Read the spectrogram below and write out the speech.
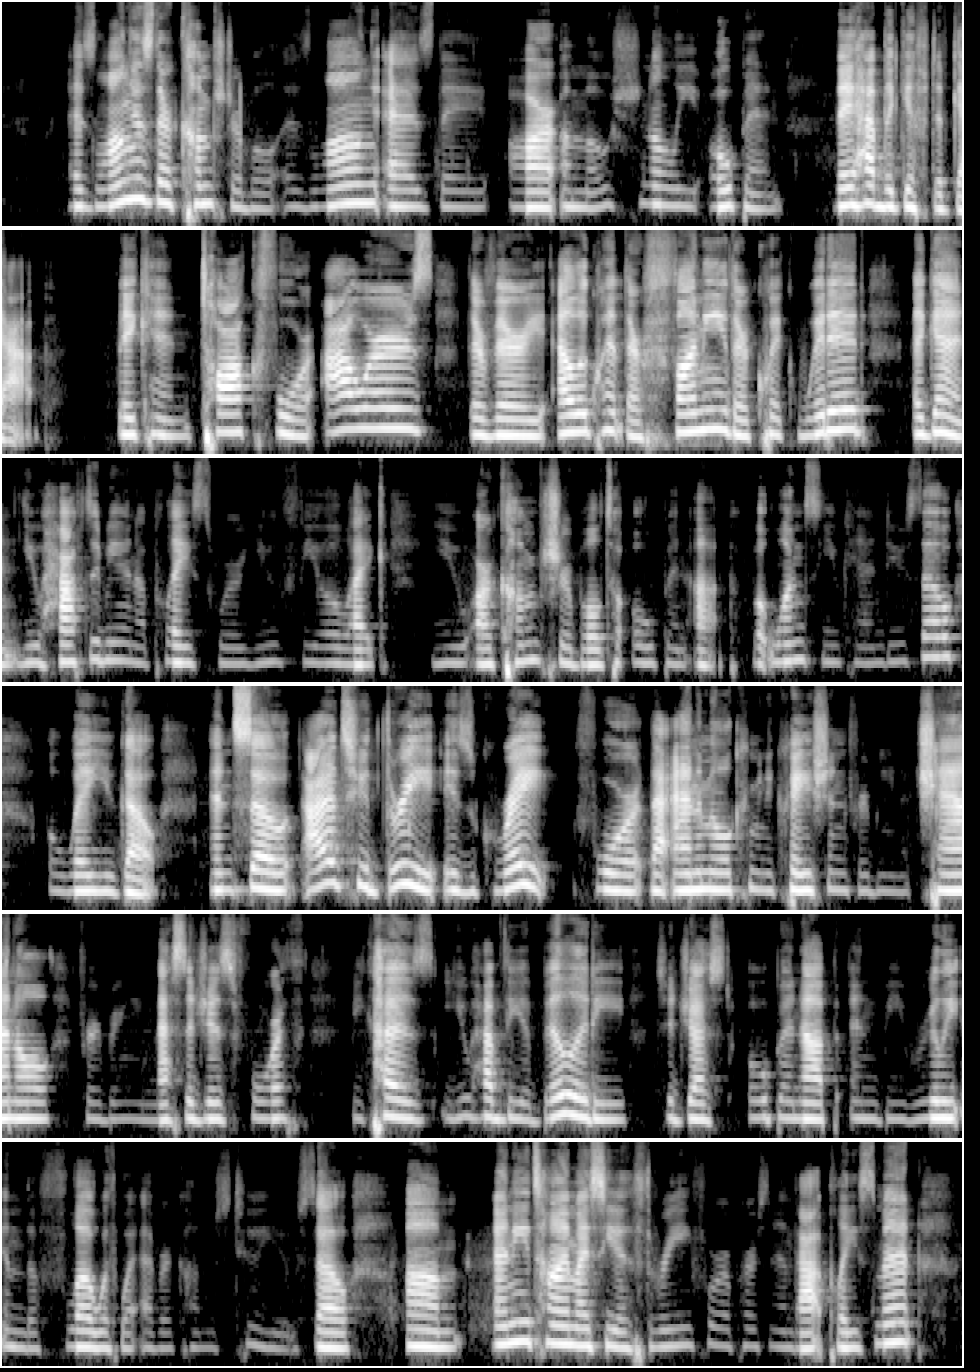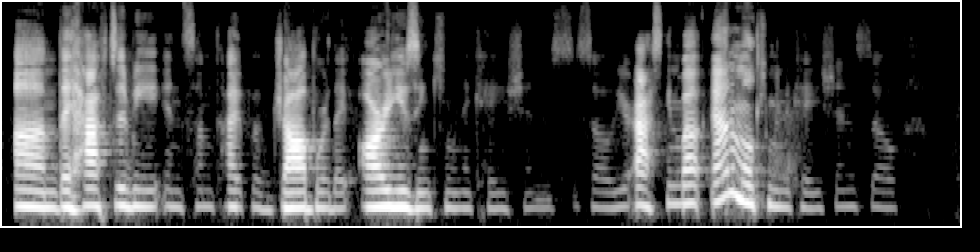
as long as they're comfortable, as long as they are emotionally open, they have the gift of gab. They can talk for hours. They're very eloquent. They're funny. They're quick witted again, you have to be in a place where you feel like you are comfortable to open up. But once you can do so, away you go. And so, attitude three is great for the animal communication, for being a channel, for bringing messages forth, because you have the ability to just open up and be really in the flow with whatever comes to you. So, um, anytime I see a three for a person in that placement, um, they have to be in some type of job where they are using communications. So you're asking about animal communication. So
